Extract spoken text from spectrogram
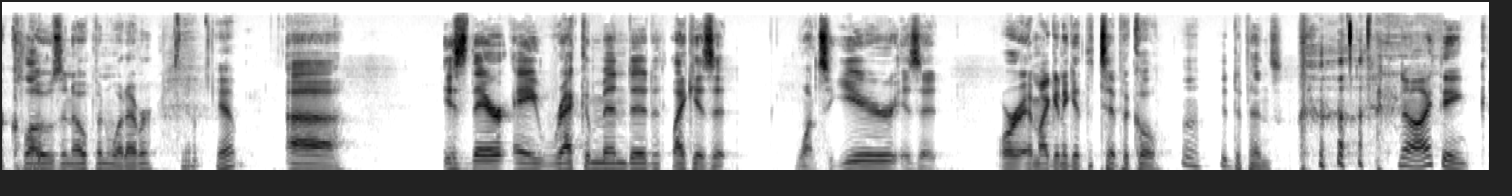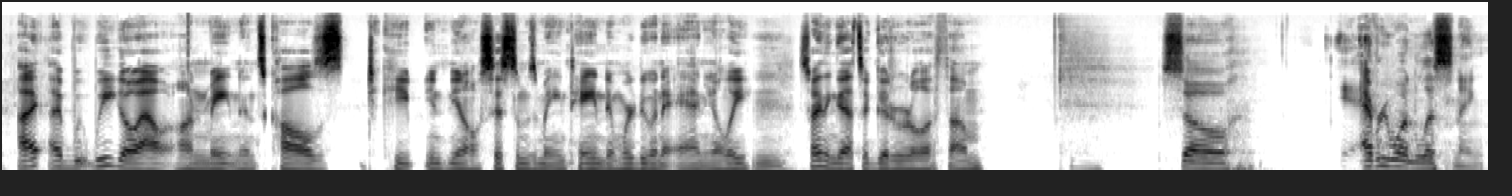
or close and open, whatever. yep. Uh, is there a recommended? Like, is it once a year? Is it, or am I going to get the typical? "Eh, it depends. No, I think I, I we go out on maintenance calls to keep you know systems maintained, and we're doing it annually. So I think that's a good rule of thumb. So, everyone listening,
